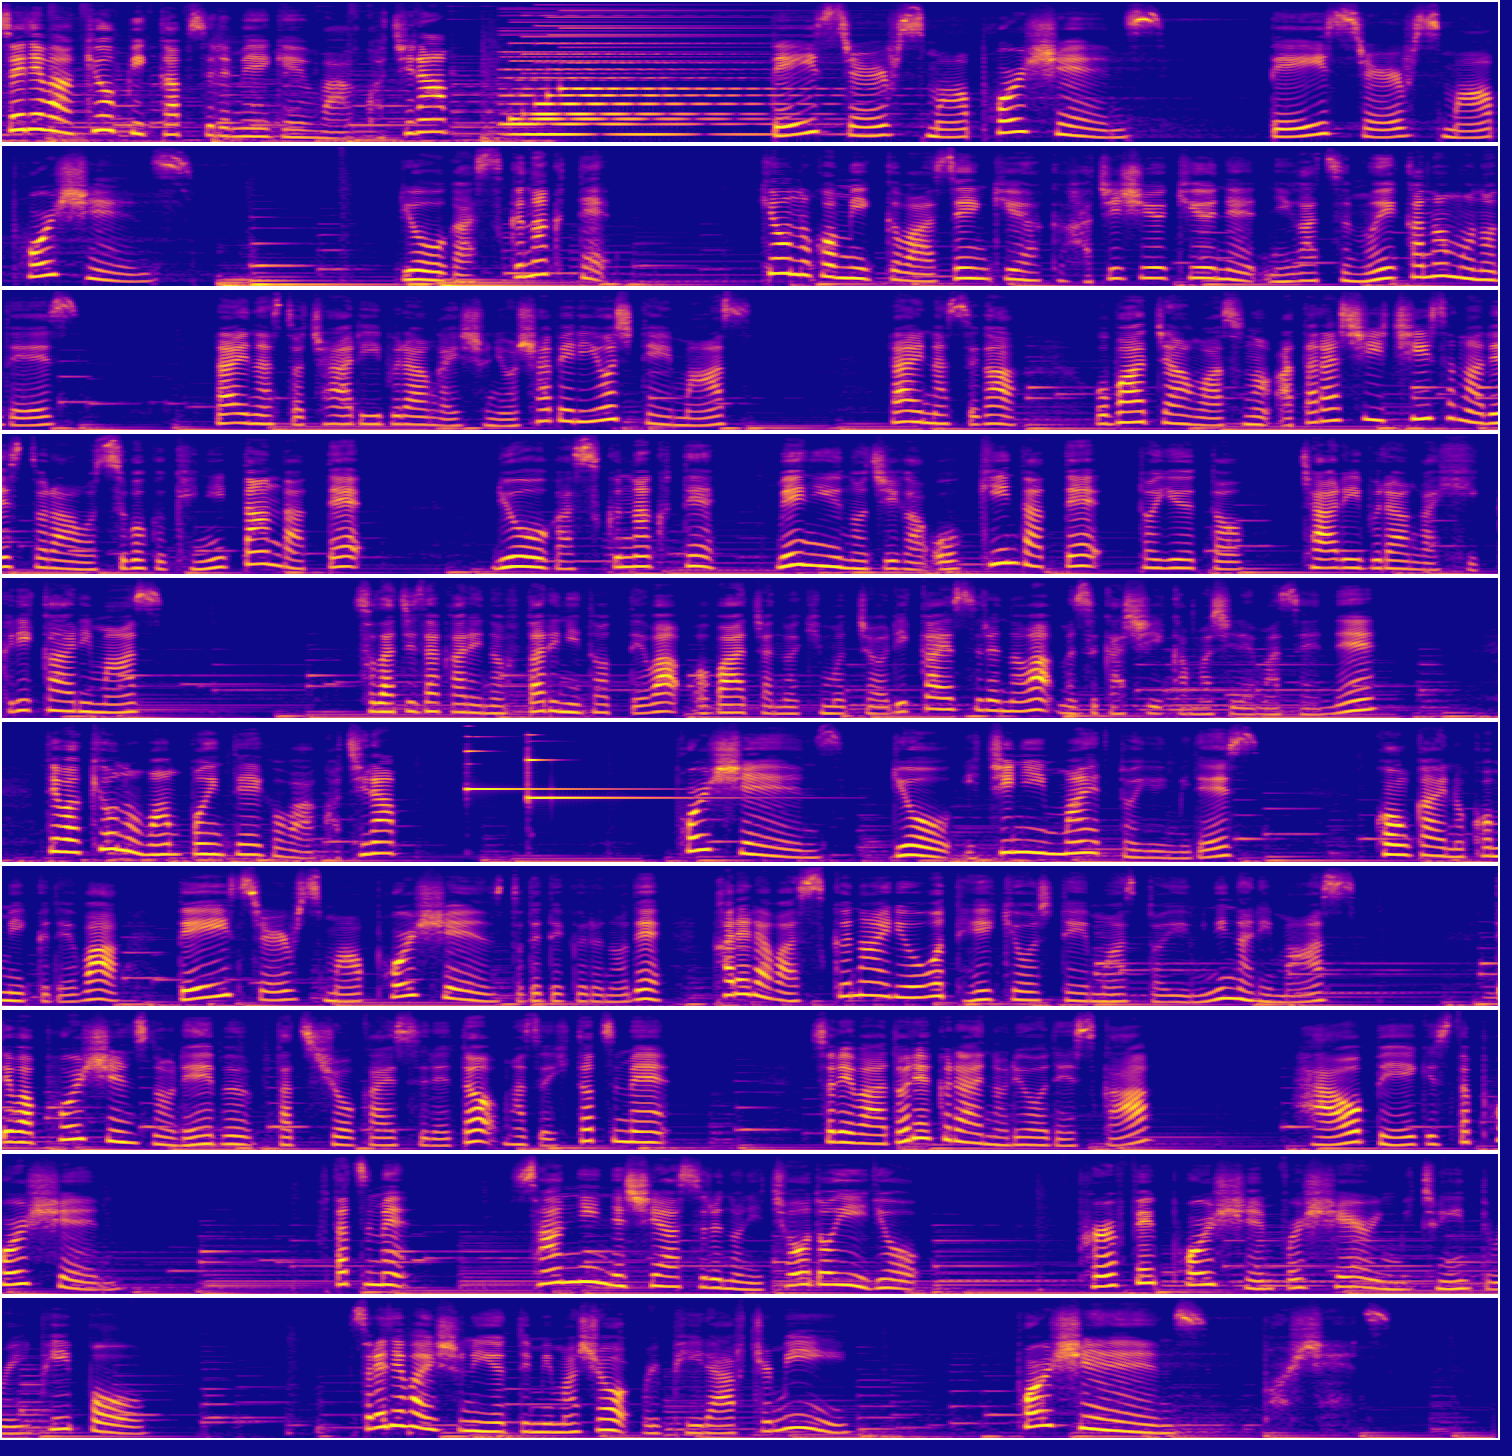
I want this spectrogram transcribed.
それでは今日ピックアップする名言はこちら。They serve small portions. They serve small portions. 量が少なくて。今日のコミックは1989年2月6日のものです。ライナスとチャーリー・ブラウンが一緒におしゃべりをしています。ライナスがおばあちゃんはその新しい小さなレストランをすごく気に入ったんだって。量が少なくてメニューの字が大きいんだってと言うとチャーリー・ブラウンがひっくり返ります。育ち盛りの2人にとってはおばあちゃんの気持ちを理解するのは難しいかもしれませんね。では今日のワンポイント英語はこちら。portions 量1人前という意味です。今回のコミックでは They serve small portions と出てくるので彼らは少ない量を提供していますという意味になります。では portions の例文2つ紹介するとまず1つ目。それはどれくらいの量ですか？How big is the portion? 2つ目3人でシェアするのにちょうどいい量 Perfect portion for sharing between three people それでは一緒に言ってみましょう Repeat after me Portions Portions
